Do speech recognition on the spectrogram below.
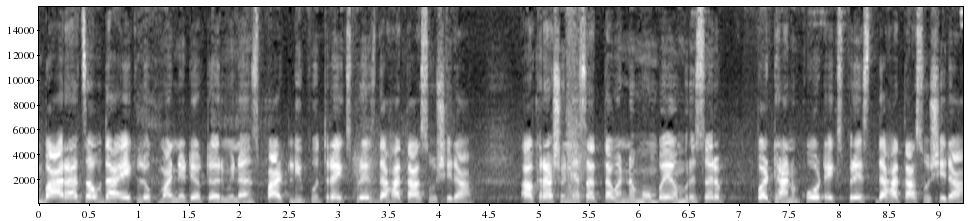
बारा चौदा एक लोकमान्य टिळक टर्मिनस पाटलीपुत्र एक्सप्रेस दहा तास उशिरा. अकरा शून्य सत्तावन्न मुंबई अमृतसर पठाणकोट एक्सप्रेस दहा तास उशिरा.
